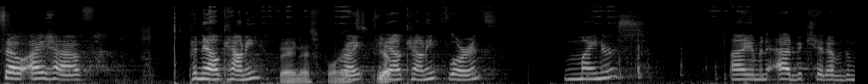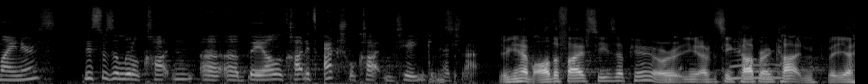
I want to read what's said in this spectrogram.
So I have Pinal County, Very nice, Florence. right? Yep. Pinal County, Florence. Miners. I am an advocate of the miners. This was a little cotton, uh, a bale of cotton. It's actual cotton too. You can touch that. You're gonna have all the five C's up here, or you know, I've seen copper and cotton, but yeah.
